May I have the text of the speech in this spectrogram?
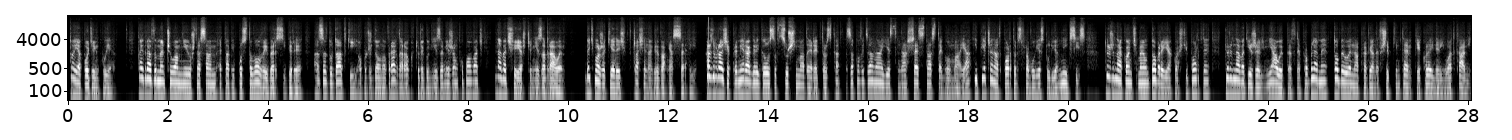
to ja podziękuję. Ta gra wymęczyła mnie już na samym etapie podstawowej wersji gry, a za dodatki, oprócz Dawn of Ragnarok, którego nie zamierzam kupować, nawet się jeszcze nie zabrałem. Być może kiedyś w czasie nagrywania serii. W każdym razie premiera gry Ghost of Tsushima Director's Cut zapowiedziana jest na 16 maja i pieczę nad portem sprawuje studio Nixis, którzy na koncie mają dobrej jakości porty, które nawet jeżeli miały pewne problemy, to były naprawione w szybkim tempie kolejnymi łatkami,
